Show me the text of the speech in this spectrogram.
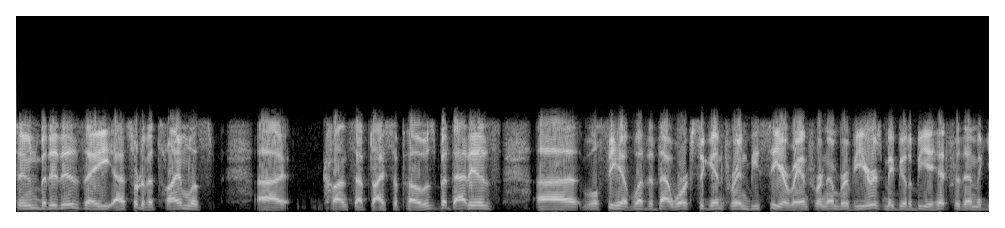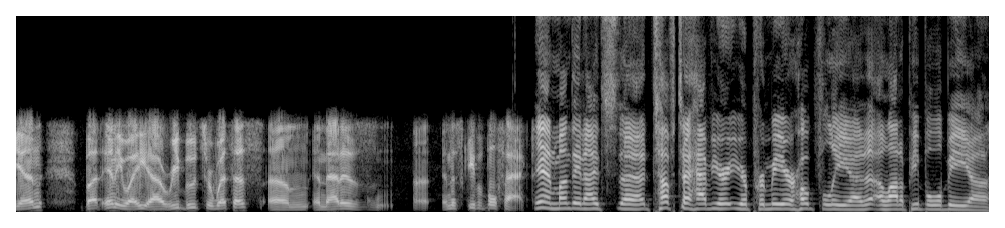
soon, but it is a, a sort of a timeless. Uh, concept, I suppose. But that is, uh, we'll see whether that works again for NBC. It ran for a number of years. Maybe it'll be a hit for them again. But anyway, uh, reboots are with us, um, and that is uh, inescapable fact. Yeah, and Monday nights uh, tough to have your your premiere. Hopefully, uh, a lot of people will be uh,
